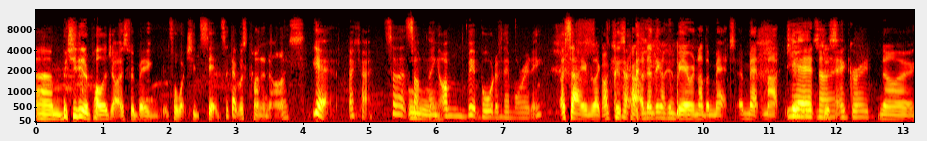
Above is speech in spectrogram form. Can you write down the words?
Um, but she did apologise for being for what she'd said, so that was kind of nice. Yeah. Okay. So that's Mm. something. I'm a bit bored of them already. Uh, Same, like I just Okay. can't, I don't think I can bear another Matt, a Matt Mutt. too. Yeah. It's No. just- agreed. No.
